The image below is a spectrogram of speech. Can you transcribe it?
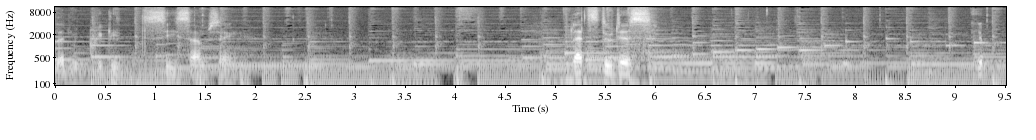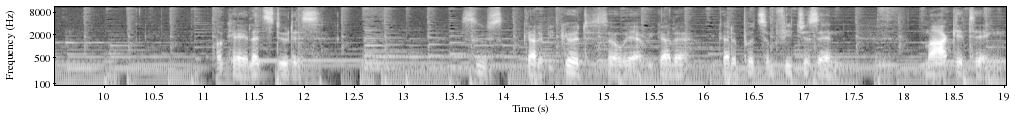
Let me quickly see something. Let's do this. Yep. Okay, let's do this. This gotta be good. So yeah, we gotta gotta put some features in. Marketing.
